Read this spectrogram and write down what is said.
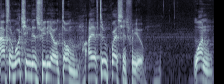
After watching this video, Tom, I have two questions for you. One,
